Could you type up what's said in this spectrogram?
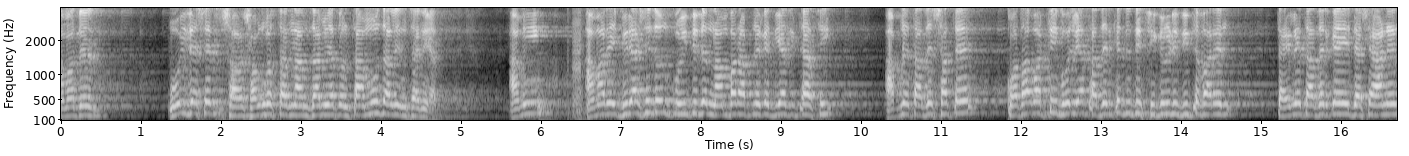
আমাদের ওই দেশের সংস্থার নাম জামিয়াতুল তামুজ আল ইনসানিয়াত। আমি আমার এই বিরাশি জন কুইতিদের নাম্বার আপনাকে দিয়া দিতে আসি। আপনি তাদের সাথে কথাবার্তি বলিয়া তাদেরকে যদি সিকিউরিটি দিতে পারেন, তাইলে তাদেরকে এই দেশে আনেন,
